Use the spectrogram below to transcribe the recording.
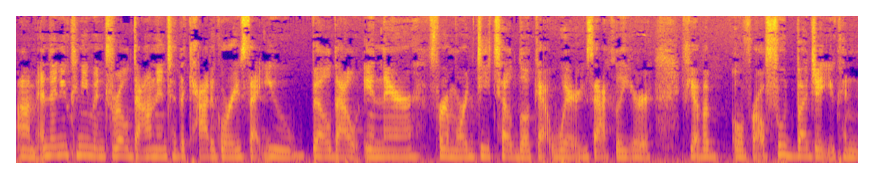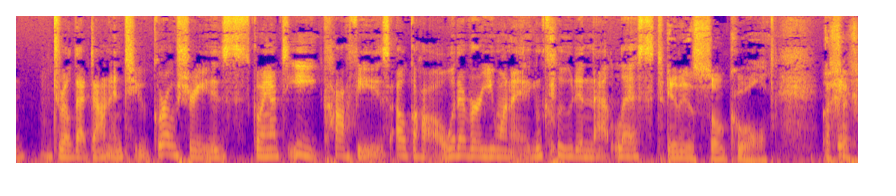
Um, and then you can even drill down into the categories that you build out in there for a more detailed look at where exactly you're. If you have an overall food budget, you can drill that down into groceries, going out to eat, coffees, alcohol, whatever you want to include in that list. It is so cool. It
